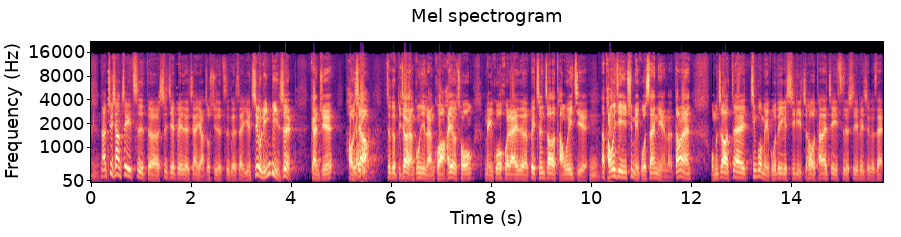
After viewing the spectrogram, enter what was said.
嗯那就像这一次的世界杯的这样亚洲区的资格赛，也只有林炳胜感觉好像这个比较敢攻击篮筐，还有从美国回来的被征召的唐维杰。嗯，那唐维杰已经去美国三年了。当然，我们知道在经过美国的一个洗礼之后，他在这一次的世界杯资格赛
